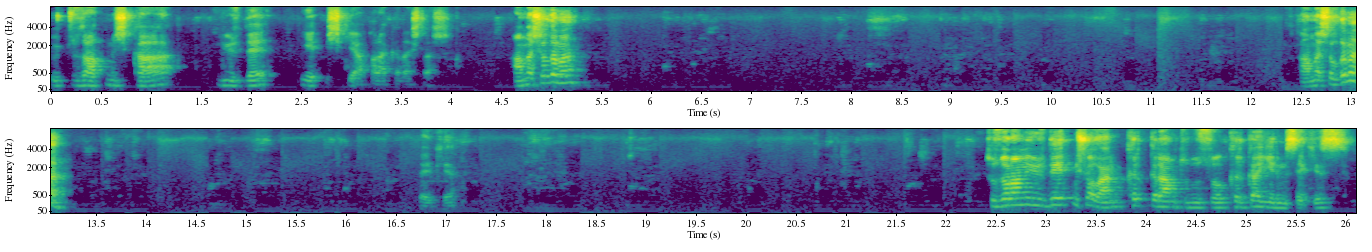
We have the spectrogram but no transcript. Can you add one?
360K, %72 yapar arkadaşlar. Anlaşıldı mı? Anlaşıldı mı? Peki. Tuz oranı %70 olan 40 gram tuzu su 40'a 28.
